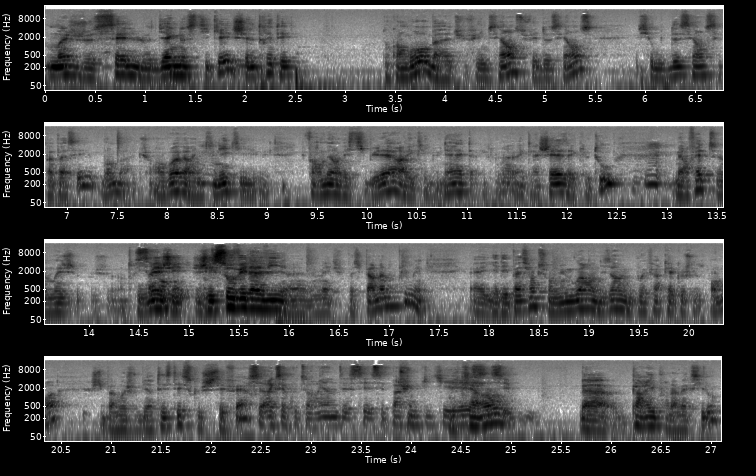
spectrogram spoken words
moi, je sais le diagnostiquer, je sais le traiter. Donc, en gros, bah, tu fais une séance, tu fais deux séances. Si au bout de deux séances, c'est pas passé, bon, bah, tu renvoies vers une kiné qui est formée en vestibulaire, avec les lunettes, avec, le- Ouais. avec la chaise, avec le tout. Mm. Mais en fait, moi, je, je- entre guillemets, j'ai sauvé la vie. Euh, mec, je suis pas Superman non plus, mais euh, il y a des patients qui sont venus me voir en me disant, vous pouvez faire quelque chose pour moi. Je dis, bah, moi, je veux bien tester ce que je sais faire. C'est vrai que ça coûte rien de tester, c'est pas Tu- compliqué. clairement. Bah, pareil pour la maxillo.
